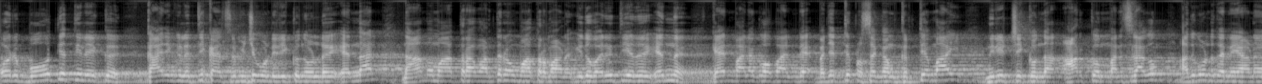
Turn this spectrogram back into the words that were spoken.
ഒരു ബോധ്യത്തിലേക്ക് കാര്യങ്ങൾ എത്തിക്കാൻ ശ്രമിച്ചുകൊണ്ടിരിക്കുന്നുണ്ട്. എന്നാൽ നാമമാത്ര വർധനവ് മാത്രമാണ് ഇത് വരുത്തിയത് എന്ന് കെ ബാലഗോപാലിന്റെ ബജറ്റ് പ്രസംഗം കൃത്യമായി നിരീക്ഷിക്കുന്ന ആർക്കും മനസ്സിലാകും. അതുകൊണ്ട് തന്നെയാണ്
